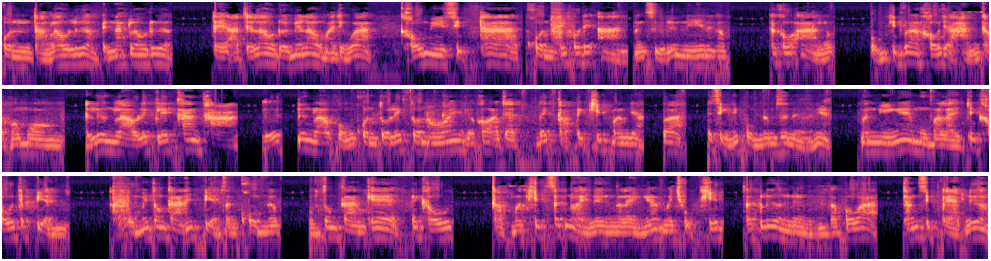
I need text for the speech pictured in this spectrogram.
คนต่างเล่าเรื่องเป็นนักเล่าเรื่อง แต่อาจจะเล่าโดยไม่เล่าหมายถึงว่า เขามีสิทธิ์ถ้าคนที่เขาได้อ่านหนังสือเล่มนี้นะครับ ถ้าเขาอ่านแล้ว ผมคิดว่าเขาจะหันกลับมามองเรื่องราวเล็ก ๆ ข้างทาง หรือเรื่องราวของคนตัวเล็กตัวน้อย แล้วก็อาจจะได้กลับไปคิดบางอย่างว่าไอสิ่งที่ผมนำเสนอเนี่ย มันมีแง่มุมอะไรที่เขาจะเปลี่ยน ผมไม่ต้องการให้เปลี่ยนสังคมนะผมต้องการแค่ให้เขากลับมาคิดสักหน่อยหนึ่งอะไรเงี้ยมาฉุกคิดสักเรื่องหนึ่งนะครับเพราะว่าทั้ง 18 เรื่อง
